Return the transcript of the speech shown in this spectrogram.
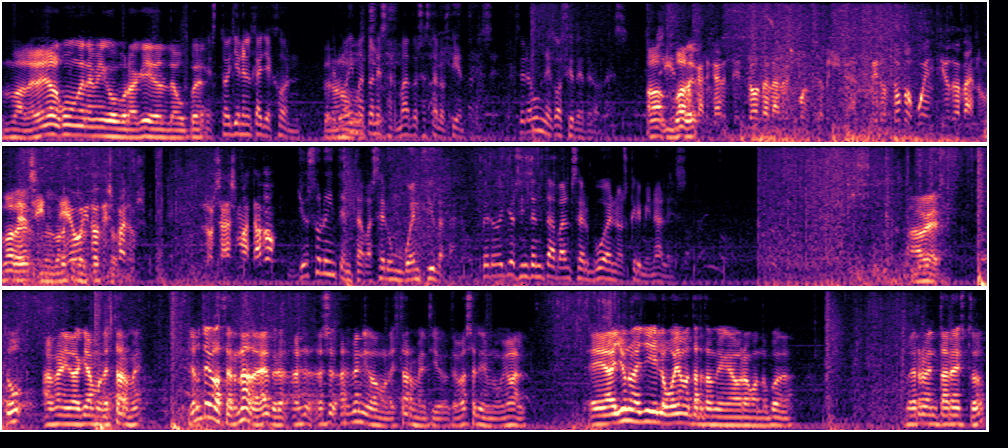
Vale, ¿hay algún enemigo por aquí del DUP? Estoy en el callejón, Pero pero, no hay matones muchos. armados hasta los dientes. Será un negocio de drogas. Ah, Siento vale. cargarte toda la responsabilidad, pero todo buen ciudadano. Vale, Delsin, me he oído disparos. ¿Los has matado? Yo solo intentaba ser un buen ciudadano, pero ellos intentaban ser buenos criminales. A ver, tú has venido aquí a molestarme. Yo no te iba a hacer nada, eh, pero has, venido a molestarme, tío. Te va a salir muy mal. Eh, hay uno allí y lo voy a matar también ahora cuando pueda. Voy a reventar esto.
